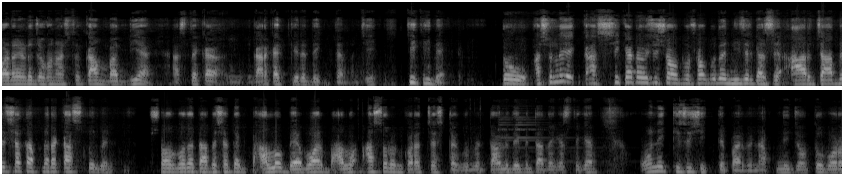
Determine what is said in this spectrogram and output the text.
অর্ডার যখন আসতো, কাম বাদ দিয়া আস্তে গার কাজ করে দেখতাম যে কি কি দেয়। তো আসলে কাজ শেখাটা সর্ব, সর্বদা নিজের কাছে। আর যাদের সাথে আপনারা কাজ করবেন সর্বদা তাদের সাথে ভালো ব্যবহার, ভালো আচরণ করার চেষ্টা করবেন। তাহলে দেখবেন তাদের কাছ থেকে অনেক কিছু শিখতে পারবেন। আপনি যত বড়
